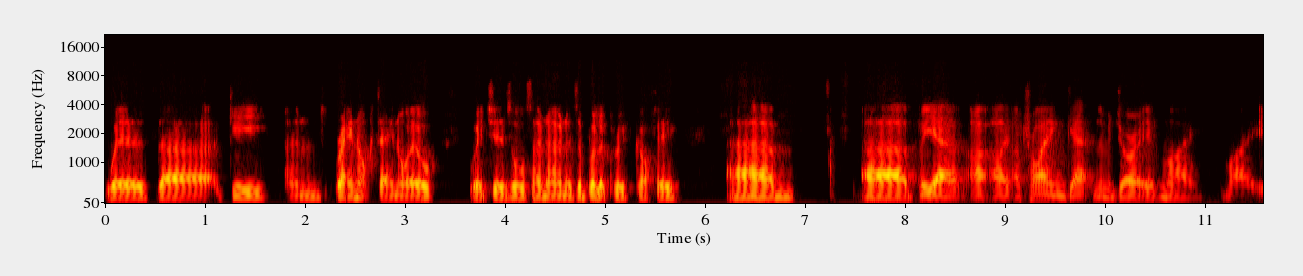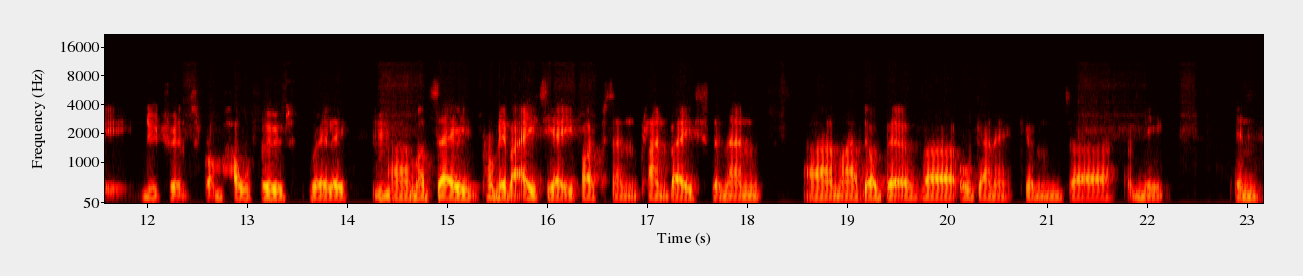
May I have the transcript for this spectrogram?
with uh, ghee and brain octane oil, which is also known as a bulletproof coffee. Um, uh, but yeah, I, I, I, try and get the majority of my my nutrients from whole food. Really, mm. um, I'd say probably about 80, 85 percent plant based, and then um, I have the odd bit of uh, organic and uh, meat in,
